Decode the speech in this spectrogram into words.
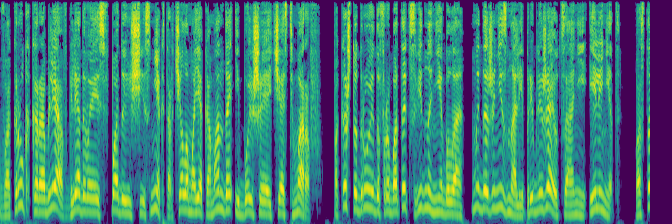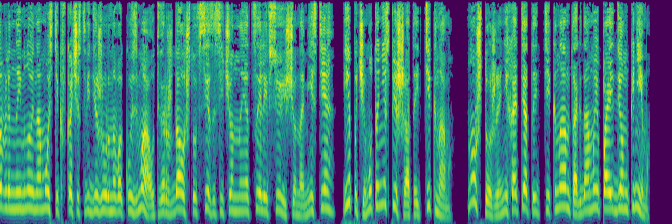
Вокруг корабля, вглядываясь в падающий снег, торчала моя команда и большая часть маров. Пока что дроидов Роботекс видно не было. Мы даже не знали, приближаются они или нет. Поставленный мной на мостик в качестве дежурного Кузьма утверждал, что все засеченные цели все еще на месте и почему-то не спешат идти к нам. Ну что же, не хотят идти к нам, тогда мы пойдем к ним.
